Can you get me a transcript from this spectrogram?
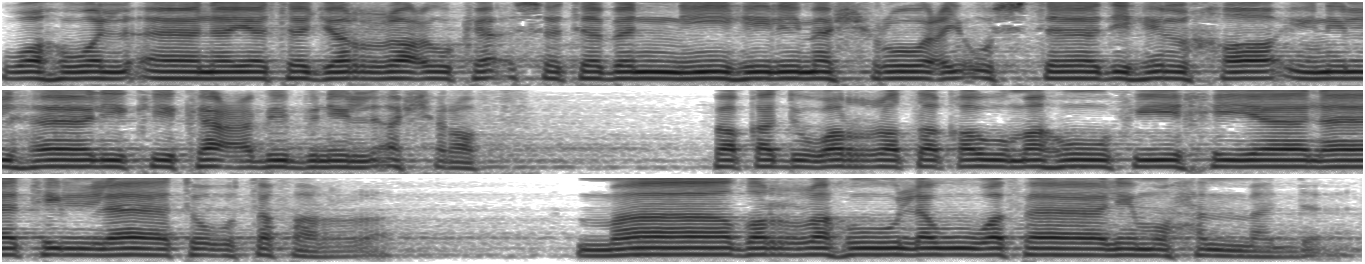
وهو الآن يتجرع كأس تبنيه لمشروع أستاذه الخائن الهالك كعب بن الأشرف. فقد ورط قومه في خيانات لا تغتفر. ما ضره لو وفى لمحمد.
